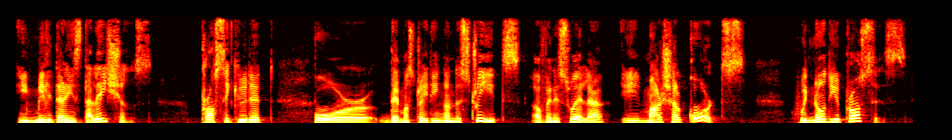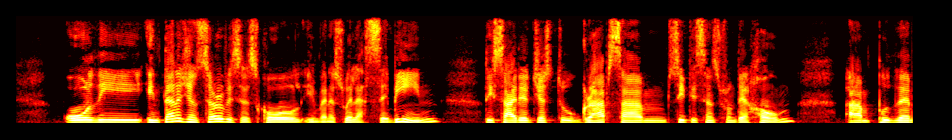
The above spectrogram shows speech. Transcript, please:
in military installations prosecuted for demonstrating on the streets of Venezuela in martial courts with no due process. Or the intelligence services called in Venezuela SEBIN decided just to grab some citizens from their home and put them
